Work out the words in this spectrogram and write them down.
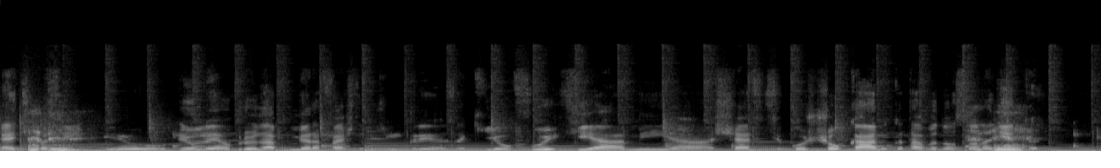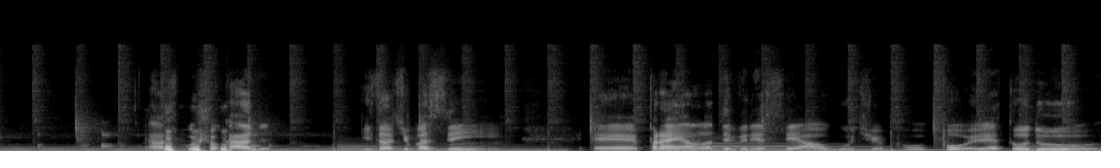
É tipo assim, eu, eu lembro da primeira festa de empresa que eu fui, que a minha chefe ficou chocada que eu tava dançando a Anitta. Ela ficou chocada. Então, tipo assim, é, para ela deveria ser algo tipo, pô, ele é todo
